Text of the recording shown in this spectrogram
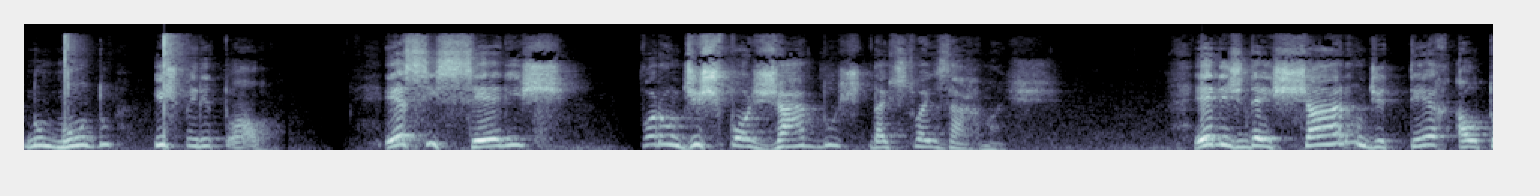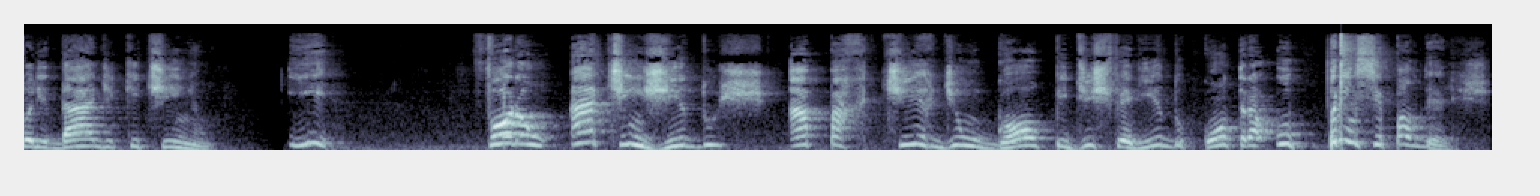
no mundo espiritual. Esses seres foram despojados das suas armas. Eles deixaram de ter a autoridade que tinham. E foram atingidos a partir de um golpe desferido contra o principal deles.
